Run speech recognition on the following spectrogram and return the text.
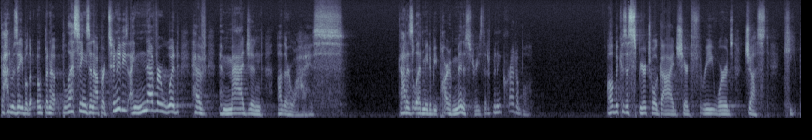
God was able to open up blessings and opportunities I never would have imagined otherwise. God has led me to be part of ministries that have been incredible. All because a spiritual guide shared three words just keep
